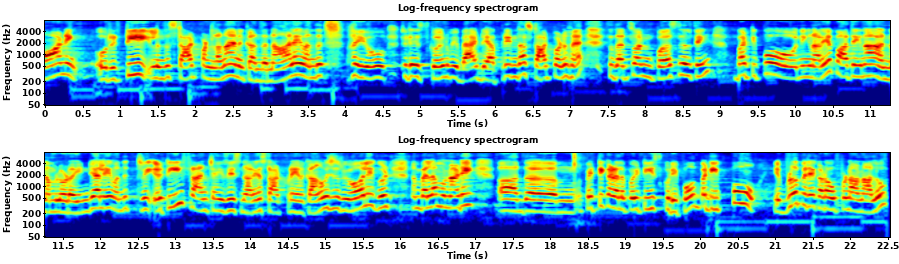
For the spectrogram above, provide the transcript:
மார்னிங் ஒரு டீலேருந்து ஸ்டார்ட் பண்ணலன்னா எனக்கு அந்த நாளே வந்து ஐயோ today is going to be bad day அப்படின்னு தான் ஸ்டார்ட் பண்ணுவேன். So that's one personal thing but இப்போது நீங்கள் நிறைய பார்த்தீங்கன்னா நம்மளோட இந்தியாவிலே வந்து ட்ரீ டீ ஃப்ரான்ச்சைசிஸ் நிறைய ஸ்டார்ட் பண்ணியிருக்காங்க விச் இஸ் ரியலி குட் நம்ம எல்லாம் முன்னாடி அந்த பெட்டி கடையில் போய் டீஸ் குடிப்போம். பட் இப்போவும் எவ்வளோ பெரிய கடை ஓப்பன் ஆனாலும்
